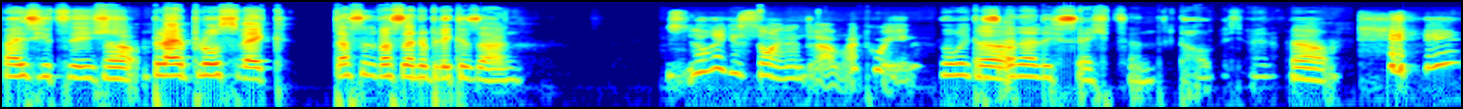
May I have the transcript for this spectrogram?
Weiß ich jetzt nicht. Ja. Bleib bloß weg. Das sind, was seine Blicke sagen. Lorik ist so eine Drama Queen. Lorik ja. ist innerlich 16, glaube ich einfach. Ja.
